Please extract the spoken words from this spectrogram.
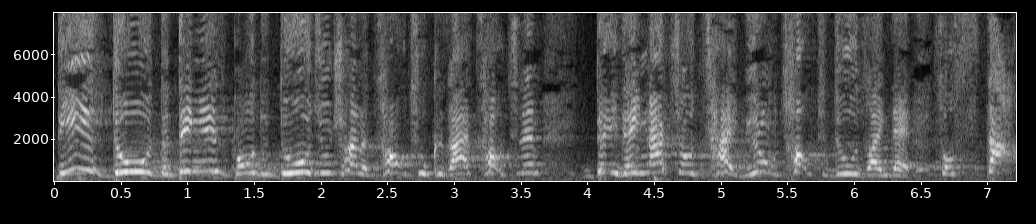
these dudes, the thing is, bro, the dudes you trying to talk to, because I talk to them, they, they not your type. You don't talk to dudes like that. So stop.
